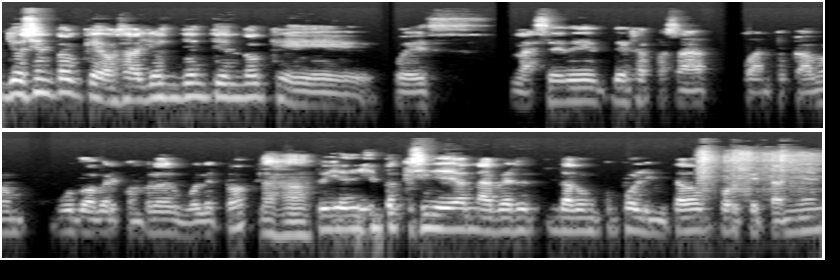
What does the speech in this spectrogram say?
yo siento que, o sea, yo, yo entiendo que, pues, la sede deja pasar cuánto cabrón pudo haber comprado el boleto, Ajá. pero yo siento que sí debían haber dado un cupo limitado porque también,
